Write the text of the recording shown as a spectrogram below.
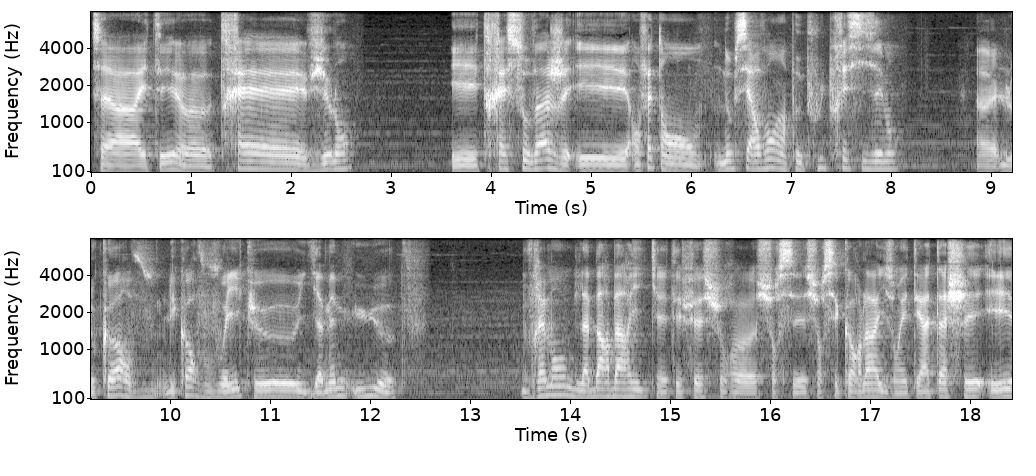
Ça a été euh, très violent et très sauvage et en fait en observant un peu plus précisément le corps, les corps, vous voyez qu'il y a même eu vraiment de la barbarie qui a été faite sur, sur ces, sur ces corps-là. Ils ont été attachés et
